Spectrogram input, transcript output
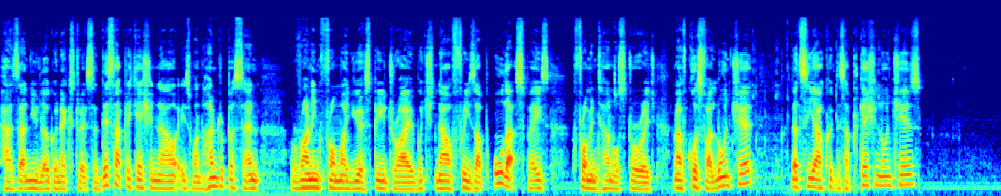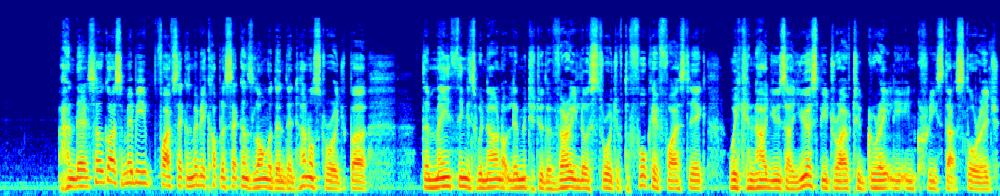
has that new logo next to it so this application now is 100% running from my USB drive which now frees up all that space from internal storage and of course if I launch it Let's see how quick this application launches. And there, so guys, so maybe five seconds, maybe a couple of seconds longer than the internal storage, but the main thing is we're now not limited to the very low storage of the 4K Fire Stick. We can now use our USB drive to greatly increase that storage.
